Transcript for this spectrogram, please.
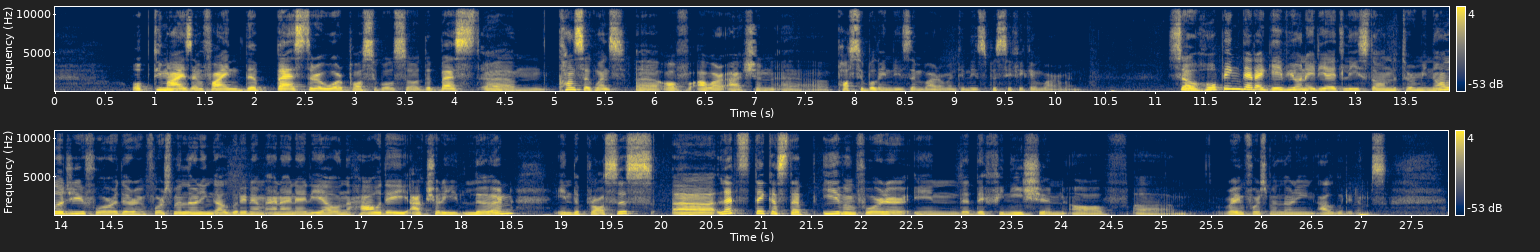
optimize and find the best reward possible, so the best um, consequence uh, of our action uh, possible in this environment, in this specific environment. So hoping that I gave you an idea at least on the terminology for the reinforcement learning algorithm and an idea on how they actually learn in the process, uh, let's take a step even further in the definition of um, reinforcement learning algorithms.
